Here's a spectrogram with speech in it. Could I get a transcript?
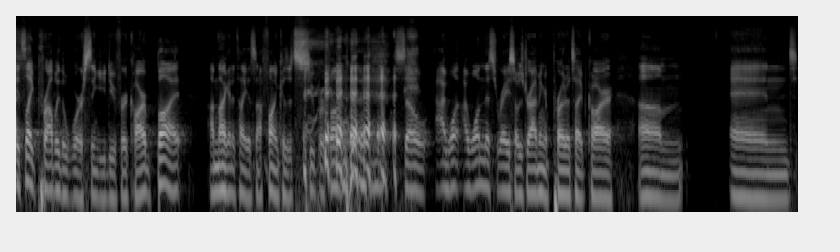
it's like probably the worst thing you do for a car, but. I'm not going to tell you it's not fun because it's super fun. so I won. I won this race. I was driving a prototype car, um, and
